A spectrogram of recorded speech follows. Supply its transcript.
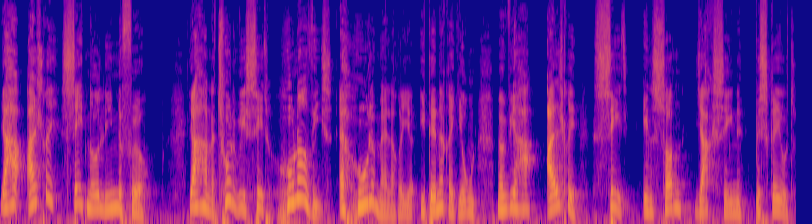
Jeg har aldrig set noget lignende før. Jeg har naturligvis set hundredvis af hulemalerier i denne region, men vi har aldrig set en sådan jagtscene beskrevet.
